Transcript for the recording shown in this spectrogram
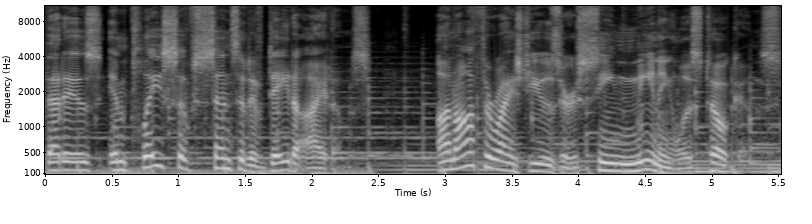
that is, in place of sensitive data items. Unauthorized users see meaningless tokens.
